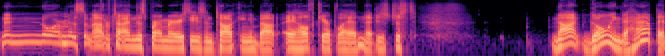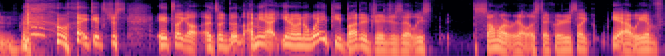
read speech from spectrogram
an enormous amount of time this primary season talking about a healthcare plan that is just not going to happen. like it's just it's like a it's a good. I mean, you know, in a way, Pete Buttigieg is at least somewhat realistic, where he's like, yeah, we have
